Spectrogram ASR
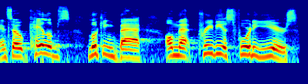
And so Caleb's looking back on that previous 40 years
